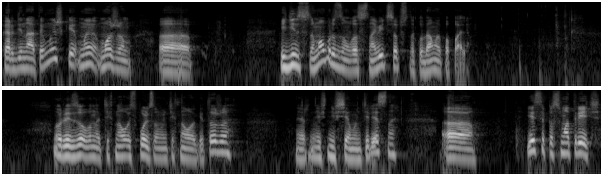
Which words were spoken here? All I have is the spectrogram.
координаты мышки мы можем единственным образом восстановить, собственно, куда мы попали. Ну, реализованные технологии, используемые технологии тоже, наверное, не, не всем интересны. А, если посмотреть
